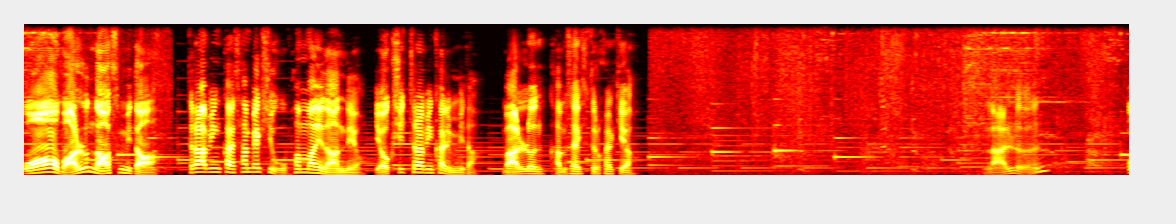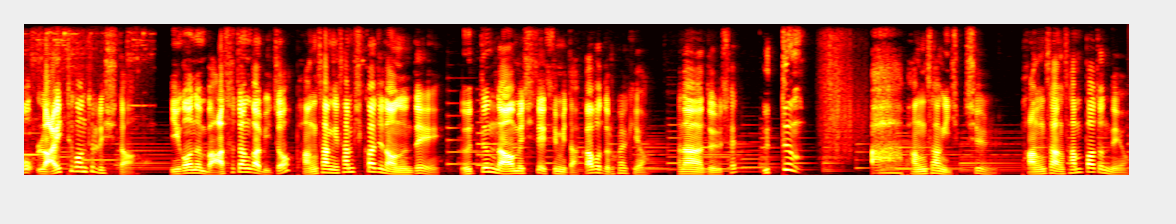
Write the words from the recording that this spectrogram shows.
와 말룬 나왔습니다. 트라빈칼 315판 만에 나왔네요. 역시 트라빈칼입니다. 말룬 감사했도록 할게요. 랄룬? 어 라이트 건틀릿이다 이거는 마수장갑이죠? 방상이 30까지 나오는데 으뜸 나오면 시세 있습니다. 까보도록 할게요. 하나 둘 셋 으뜸! 아 방상 27 방상 3 빠졌네요.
